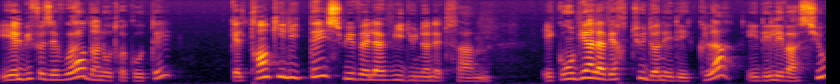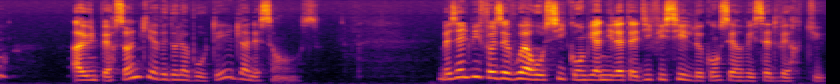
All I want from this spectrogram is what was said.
et elle lui faisait voir d'un autre côté quelle tranquillité suivait la vie d'une honnête femme, et combien la vertu donnait d'éclat et d'élévation à une personne qui avait de la beauté et de la naissance. Mais elle lui faisait voir aussi combien il était difficile de conserver cette vertu,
